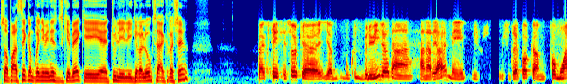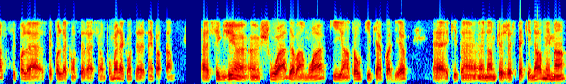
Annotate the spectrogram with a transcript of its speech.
son passé comme premier ministre du Québec et euh, tous les, grelots que ça a accroché. là? Ben, écoutez, c'est sûr qu'il y a beaucoup de bruit là dans, en arrière, mais je, je voudrais pas comme pour moi, c'est pas la pas la considération. Pour moi, la considération importante, euh, c'est que j'ai un, choix devant moi, qui entre autres qui est Pierre Poilievre, euh, qui est un, un homme que je respecte énormément,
